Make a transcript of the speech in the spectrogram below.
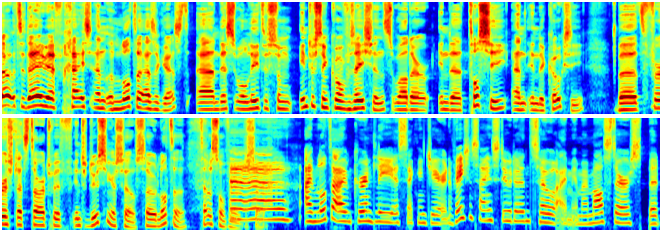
So today we have Gijs and Lotte as a guest, and this will lead to some interesting conversations while they're in the TostCie and in the Kookcie. But first, let's start with introducing yourself. So Lotte, tell us something about yourself. Uh, I'm Lotte. I'm currently a second year innovation science student. So I'm in my master's, but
